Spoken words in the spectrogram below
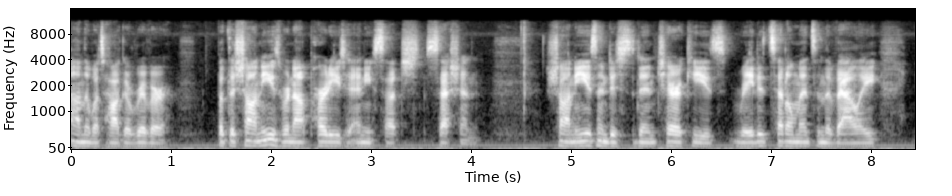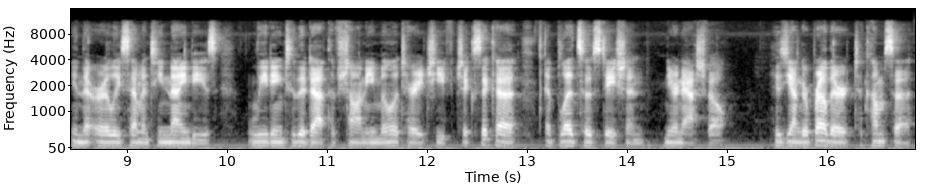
on the Watauga River, but the Shawnees were not party to any such cession. Shawnees and dissident Cherokees raided settlements in the valley in the early 1790s, leading to the death of Shawnee military chief Chiksika at Bledsoe Station near Nashville. His younger brother, Tecumseh,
